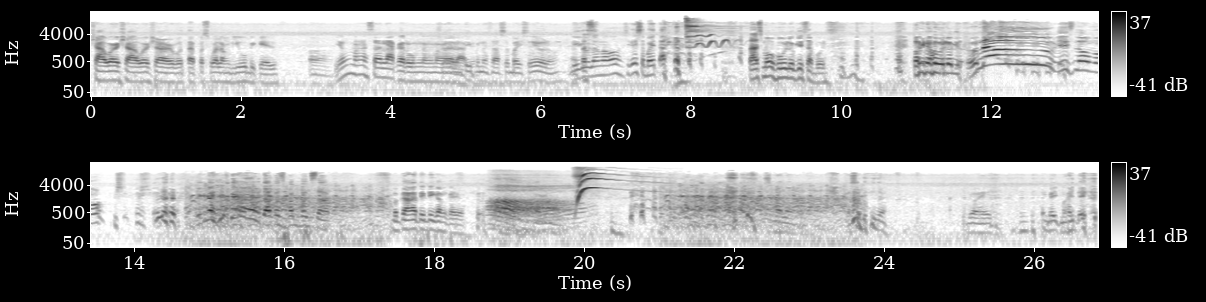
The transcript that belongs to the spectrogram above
shower, shower, shower, tapos walang cubicle. Oh. Yung mga sa locker room ng mga So, yung lalaki. tipo na sasabay sa'yo, no? Ligo Tas- lang ako. Sige, sabay tayo. Tapos mahuhulog yung sabon. Pag nahulog, oh no! I-slow mo. Bigla no! Tapos pag bagsak, magkakatitigan kayo. Smile lang. Sabi niya. Go ahead. Make my day.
